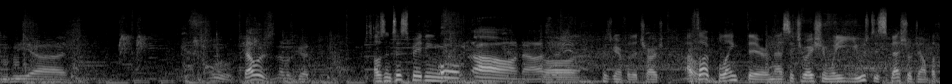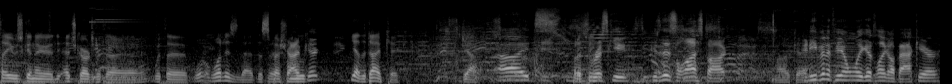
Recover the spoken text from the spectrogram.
Mhm. The uh, ooh, that was that was good. I was anticipating. Oh, oh no. Oh, he was going for the charge. I Oh. thought Blank there in that situation when he used his special jump. I thought he was going to edge guard with a with a what, what is that? The The special dive move? kick? Yeah, the dive kick. Yeah. Uh, it's, But it's risky because this is the last stock, Okay. and even if he only gets like a back air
